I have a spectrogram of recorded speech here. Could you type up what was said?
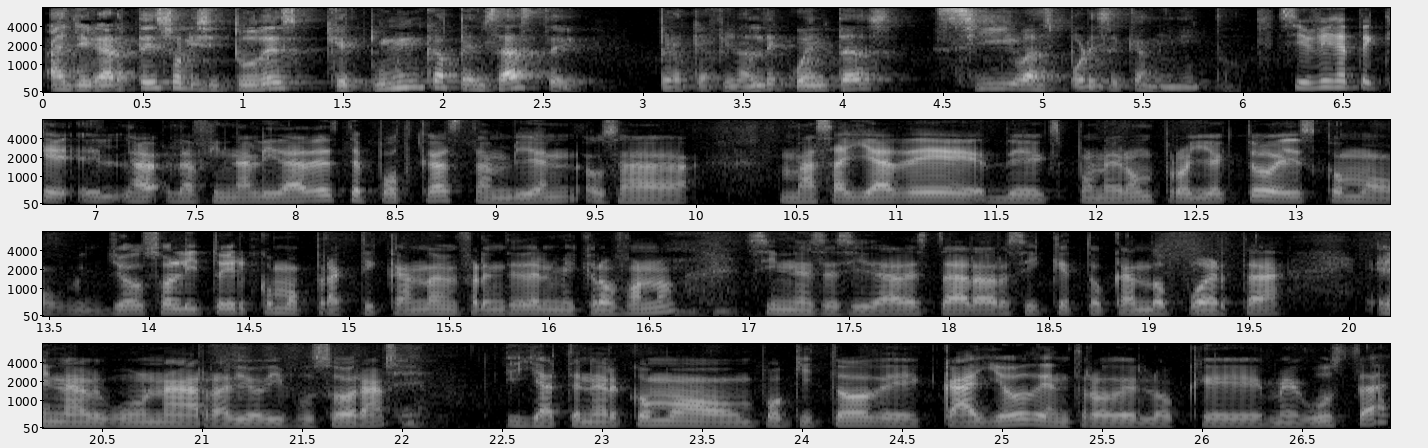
a llegarte solicitudes que tú nunca pensaste, pero que a final de cuentas sí vas por ese caminito. Sí, fíjate que eh, la, finalidad de este podcast también, o sea, más allá de, exponer un proyecto, es como yo solito ir como practicando enfrente del micrófono, sin necesidad de estar ahora sí que tocando puerta en alguna radiodifusora. Sí y ya tener como un poquito de callo dentro de lo que me gusta.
